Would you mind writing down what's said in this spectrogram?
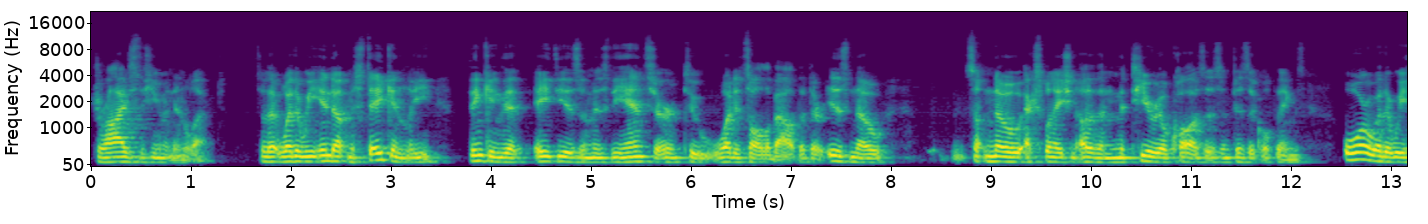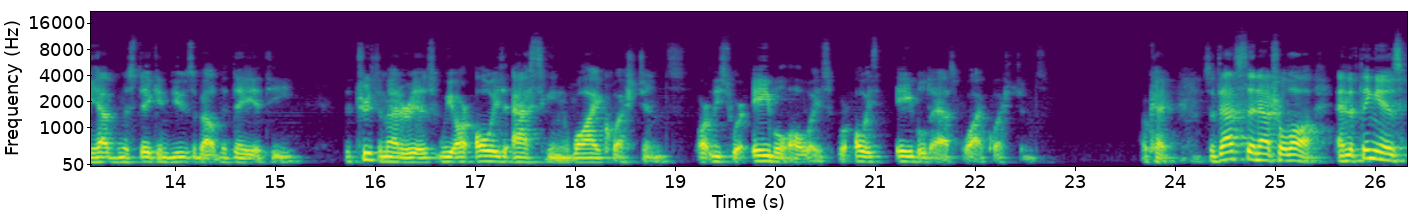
drives the human intellect. So that whether we end up mistakenly thinking that atheism is the answer to what it's all about, that there is no no explanation other than material causes and physical things, or whether we have mistaken views about the deity, the truth of the matter is we are always asking why questions, or at least we're able always, we're always able to ask why questions. Okay, so that's the natural law. And the thing is,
